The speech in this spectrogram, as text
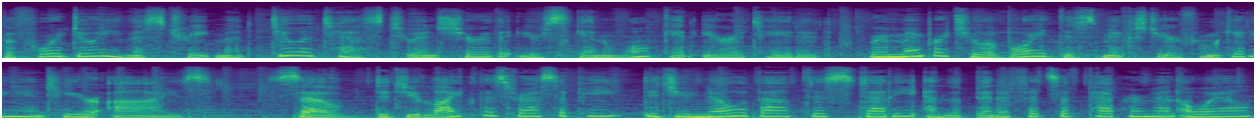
Before doing this treatment, do a test to ensure that your skin won't get irritated. Remember to avoid this mixture from getting into your eyes. So, did you like this recipe? Did you know about this study and the benefits of peppermint oil?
